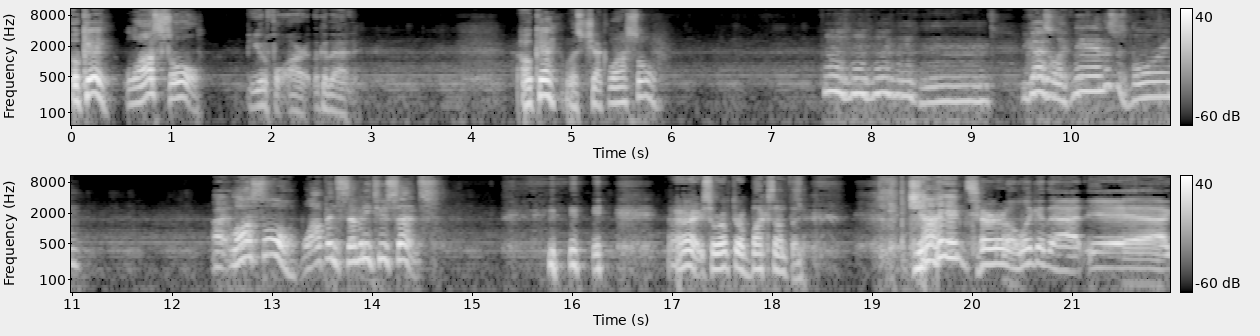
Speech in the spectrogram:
Okay, Lost Soul. Beautiful art. Look at that. Okay, let's check Lost Soul. you guys are like, man, this is boring. All right, Lost Soul, whopping 72 cents. All right, so we're up to a buck something. Giant turtle, look at that. Yeah.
